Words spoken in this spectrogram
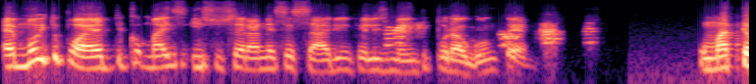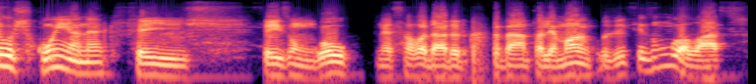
é muito poético, mas isso será necessário, infelizmente, por algum tempo. O Matheus Cunha, né, que fez, fez um gol nessa rodada do Campeonato Alemão, inclusive fez um golaço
